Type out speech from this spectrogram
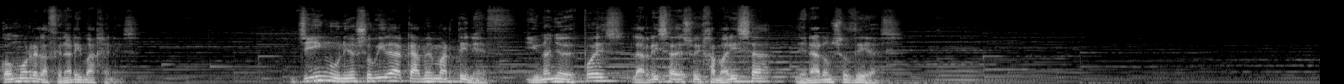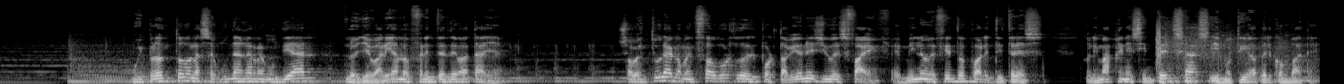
cómo relacionar imágenes. Jean unió su vida a Carmen Martínez y un año después la risa de su hija Marisa llenaron sus días. Muy pronto la Segunda Guerra Mundial lo llevaría a los frentes de batalla. Su aventura comenzó a bordo del portaaviones US-5 en 1943 con imágenes intensas y emotivas del combate.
